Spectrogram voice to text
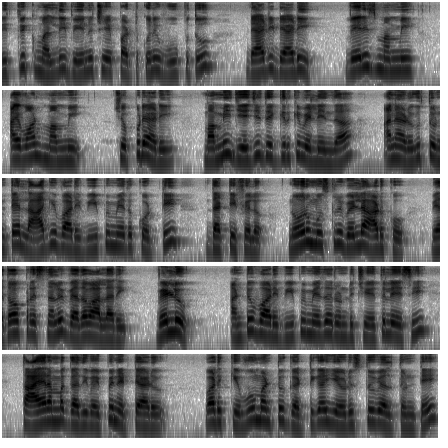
రిత్విక్ మళ్ళీ వేణు చేయి పట్టుకుని ఊపుతూ daddy daddy where is mummy? I want mummy. చెప్పు డాడీ. మమ్మీ జేజీ దగ్గరికి వెళ్ళిందా? అని అడుగుతుంటే లాగి వాడి వీపు మీద కొట్టి దట్టి ఫెలో నోరు మూసుకుని వెళ్ళి ఆడుకో. వెధవ ప్రశ్నలు వెధవాలరి వెళ్ళు. అంటూ వాడి వీపు మీద రెండు చేతులేసి తాయరమ్మ గదివైపు నెట్టాడు. వాడి కెవ్వుమంటూ గట్టిగా ఏడుస్తూ వెళ్తుంటే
